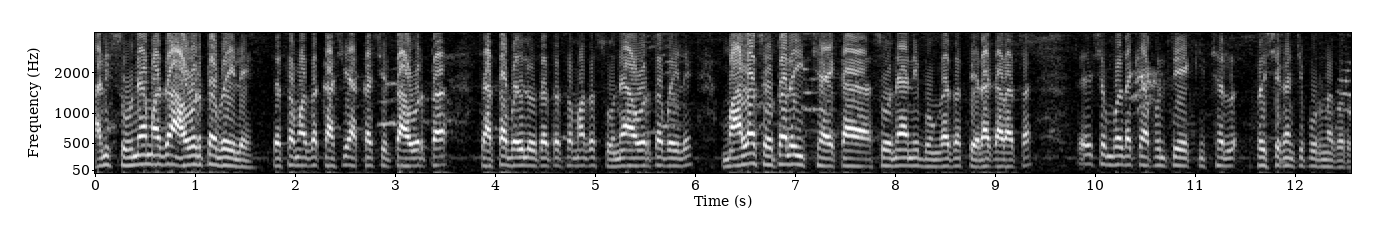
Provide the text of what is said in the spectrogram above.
आणि सोन्या माझा आवडता बैल आहे. जसा माझा काशी आकाशीचा आवडता चाता बैल होता तसा माझा सोन्या आवडता बैल आहे. मला स्वतःला इच्छा आहे का सोन्या आणि भोंगाचा फेरा काढायचा? तर शंभर टक्के आपण ते एक इच्छा ल- प्रेक्षकांची पूर्ण करू.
